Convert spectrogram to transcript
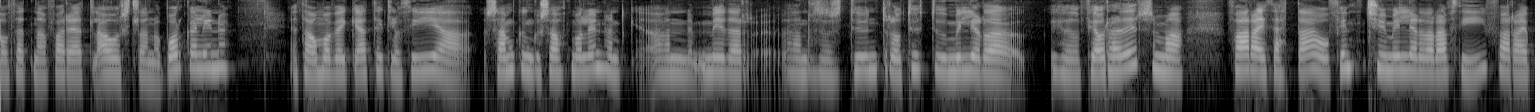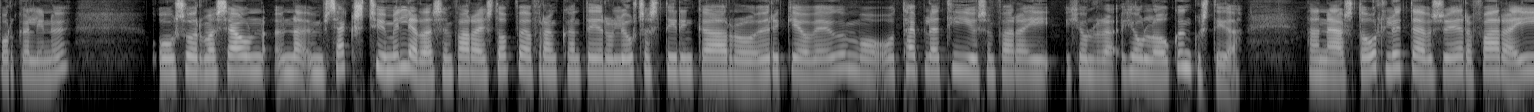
og að fara all áherslan á borgarlínu en þá má við ekki aðtekla því að samgöngusáttmálinn, hann, hann miðar hann er 120 miljardar fjárhæðir sem að fara í þetta og 50 miljardar af því fara í borgarlínu og svo erum við að sjá um 60 miljardar sem fara í stoppveðaframkvæmdir og ljósastýringar og öryggi á vegum og, og tæplega 10 sem fara í hjóla, hjóla og göngustíga. Þannig að stór hluti af þessu er að fara í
